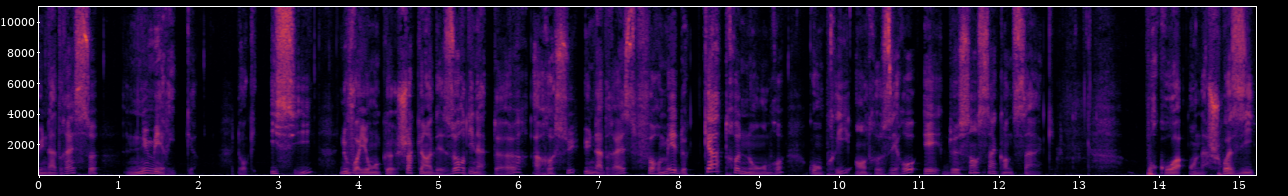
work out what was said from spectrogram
une adresse numérique. Donc ici, nous voyons que chacun des ordinateurs a reçu une adresse formée de quatre nombres compris entre 0 et 255. Pourquoi on a choisi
